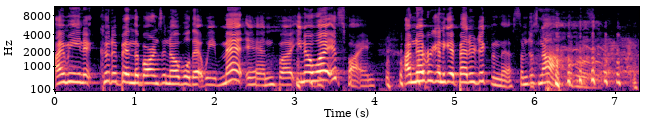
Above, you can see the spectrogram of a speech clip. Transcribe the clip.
I mean, it could have been the Barnes and Noble that we met in, but you know what? It's fine. I'm never going to get better dick than this. I'm just not.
